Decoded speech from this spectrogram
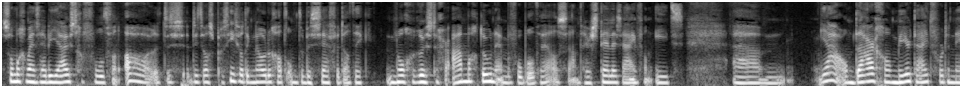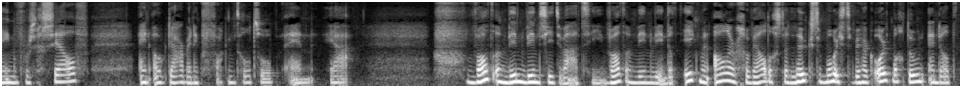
Sommige mensen hebben juist gevoeld van, oh, het is, dit was precies wat ik nodig had om te beseffen dat ik nog rustiger aan mag doen. En bijvoorbeeld hè, als ze aan het herstellen zijn van iets, um, ja, om daar gewoon meer tijd voor te nemen voor zichzelf. En ook daar ben ik fucking trots op. En ja, wat een win-win situatie. Wat een win-win. Dat ik mijn allergeweldigste, leukste, mooiste werk ooit mag doen. En dat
